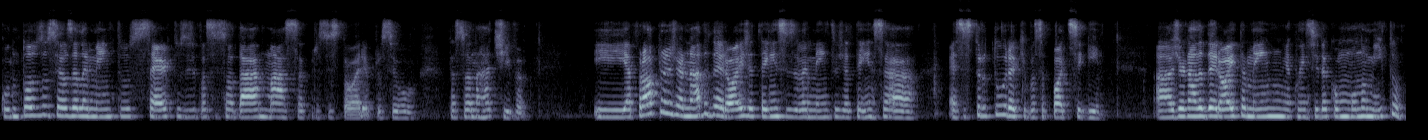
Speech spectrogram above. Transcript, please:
com todos os seus elementos certos e você só dá massa para sua história, para sua narrativa. E a própria jornada do herói já tem esses elementos, já tem essa essa estrutura que você pode seguir. A jornada do herói também é conhecida como monomito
